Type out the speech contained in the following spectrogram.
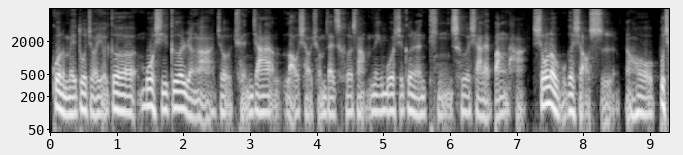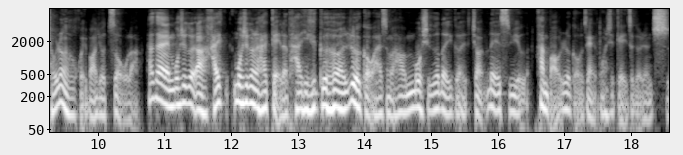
过了没多久，有一个墨西哥人啊，就全家老小全部在车上，那个墨西哥人停车下来帮他修了五个小时，然后不求任何回报就走了。他在墨西哥啊，还墨西哥人还给了他一个热狗还是什么，还有墨西哥的一个叫类似于汉堡热狗这样的东西给这个人吃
